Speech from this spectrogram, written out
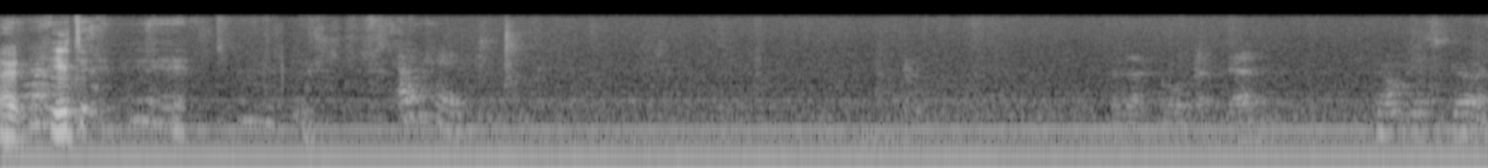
Uh, Is that a little bit dead? No, it's good,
